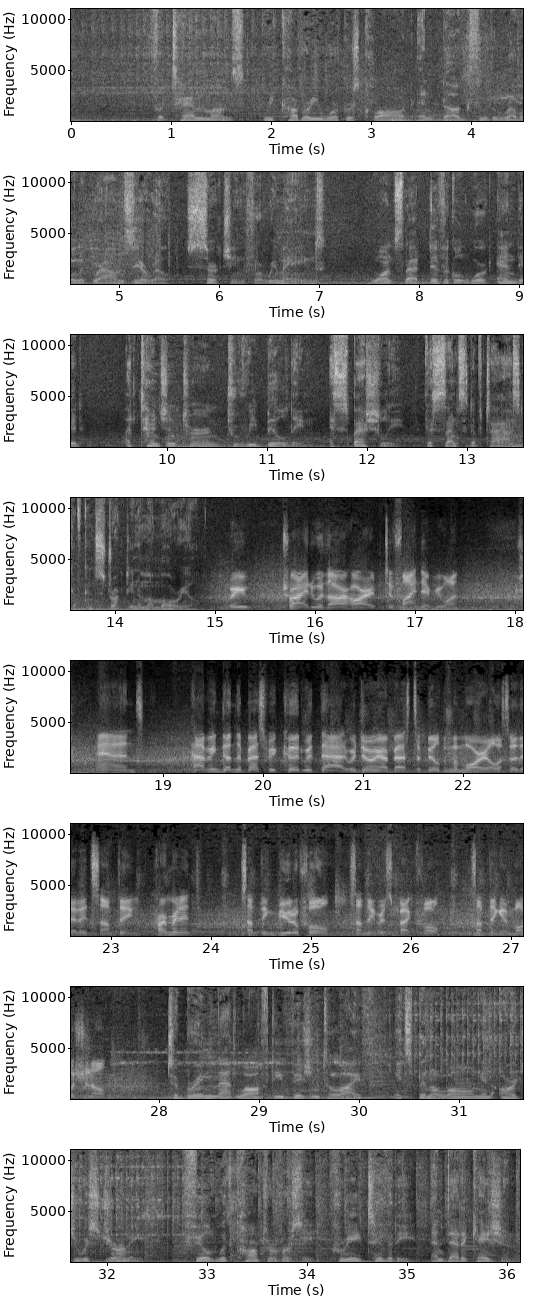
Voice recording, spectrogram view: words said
For 10 months, recovery workers clawed and dug through the rubble at Ground Zero, searching for remains. Once that difficult work ended, attention turned to rebuilding, especially the sensitive task of constructing a memorial. We tried with our heart to find everyone. And having done the best we could with that, we're doing our best to build a memorial so that it's something permanent, something beautiful, something respectful, something emotional. To bring that lofty vision to life, it's been a long and arduous journey, filled with controversy, creativity, and dedication.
